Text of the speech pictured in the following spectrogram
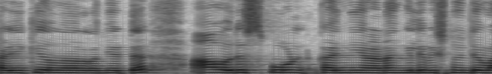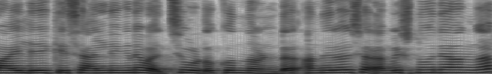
കഴിക്കുക എന്ന് പറഞ്ഞിട്ട് ആ ഒരു സ്പൂൺ കഞ്ഞിയാണെങ്കിൽ വിഷ്ണുവിന്റെ വായിലേക്ക് ശാലിനി ഇങ്ങനെ വെച്ച് കൊടുക്കുന്നുണ്ട്. അന്നേരം വിഷ്ണുവിനെ അങ്ങ്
